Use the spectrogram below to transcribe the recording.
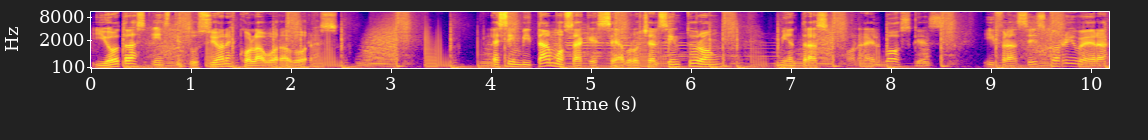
y otras instituciones colaboradoras. Les invitamos a que se abroche el cinturón mientras Jonael Bosques y Francisco Rivera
